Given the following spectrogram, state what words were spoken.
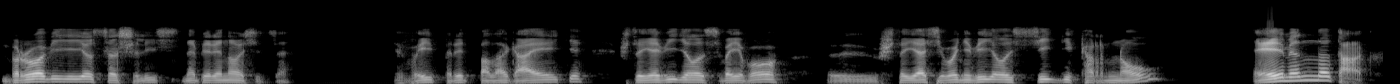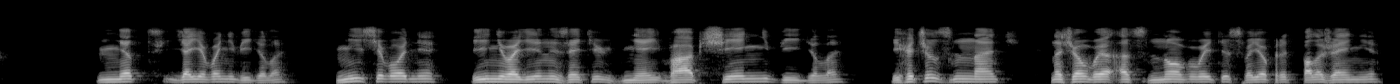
Брови ее сошлись на переносице. — Вы предполагаете, что я видела своего... Э, что я сегодня видела Сидни Карноу? — Именно так. — Нет, я его не видела. — ни сегодня и ни в один из этих дней вообще не видела, и хочу знать, на чем вы основываете свое предположение.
